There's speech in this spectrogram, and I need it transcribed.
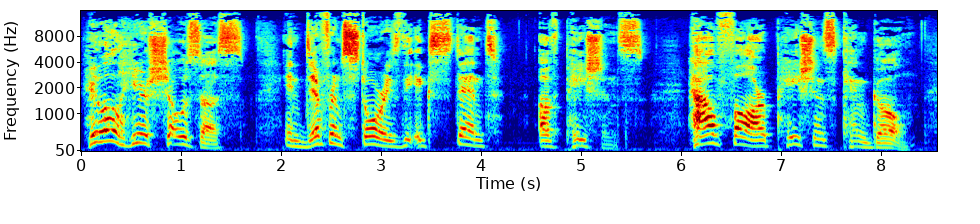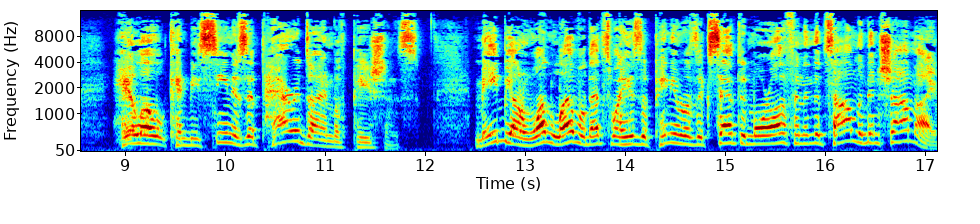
Hillel here shows us in different stories the extent of patience, how far patience can go. Hillel can be seen as a paradigm of patience. Maybe on one level, that's why his opinion was accepted more often in the Talmud than Shammai.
